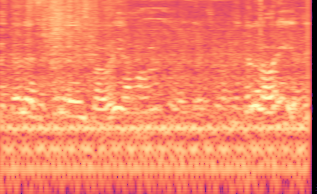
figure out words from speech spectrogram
Metele, metele, metele la varilla, vamos a la varilla.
